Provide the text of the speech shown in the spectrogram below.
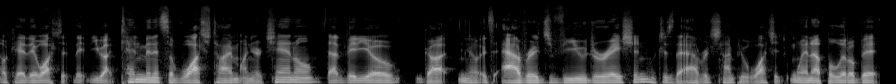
Okay, they watched it. they- You got 10 minutes of watch time on your channel. That video got, you know, its average view duration, which is the average time people watch it, went up a little bit.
